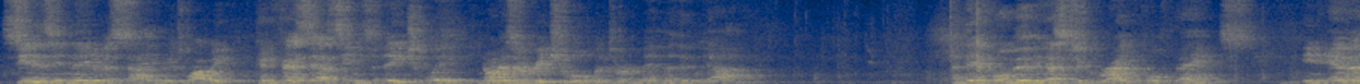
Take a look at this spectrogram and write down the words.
sinners in need of a Saviour. It's why we confess our sins each week, not as a ritual, but to remember who we are. And therefore, moving us to grateful thanks in ever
